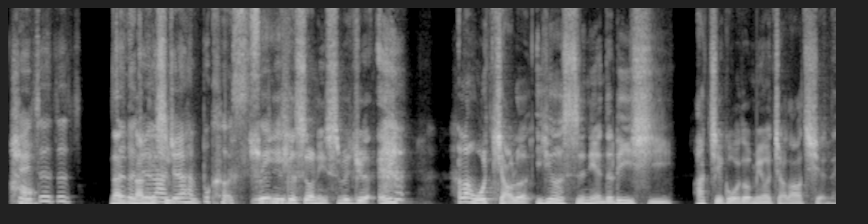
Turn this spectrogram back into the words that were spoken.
好，这这。这个就让觉得很不可思议。所以那个时候，你是不是觉得，哎，让我缴了一二十年的利息啊，结果我都没有缴到钱呢？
